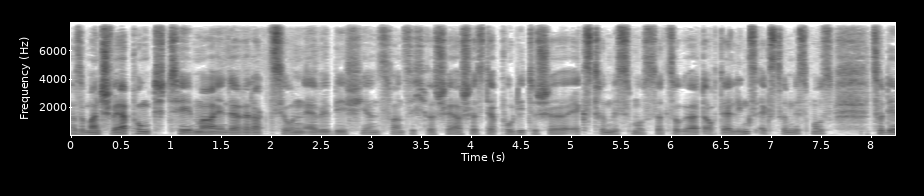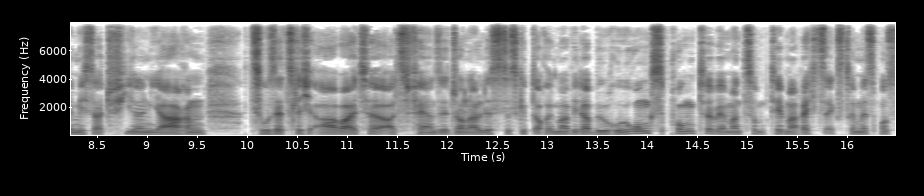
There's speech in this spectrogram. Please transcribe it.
Also mein Schwerpunktthema in der Redaktion RBB 24 Recherche ist der politische Extremismus. Dazu gehört auch der Linksextremismus, zu dem ich seit vielen Jahren zusätzlich arbeite als Fernsehjournalist. Es gibt auch immer wieder Berührungspunkte, wenn man zum Thema Rechtsextremismus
